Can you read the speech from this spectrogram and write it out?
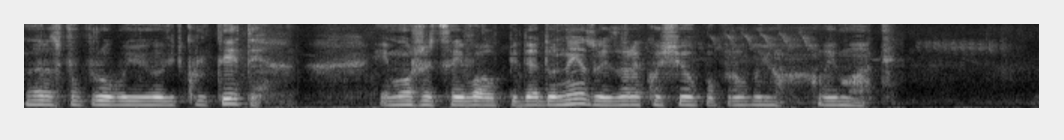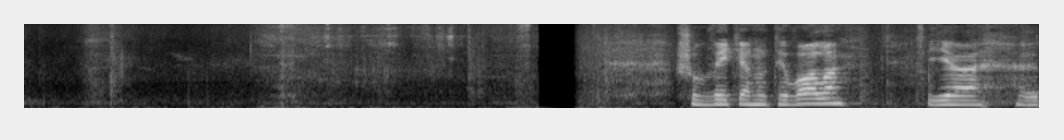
Зараз спробую його відкрутити. І може цей вал піде донизу і зараз якось його попробую виймати. Щоб витягнути вала, я е,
